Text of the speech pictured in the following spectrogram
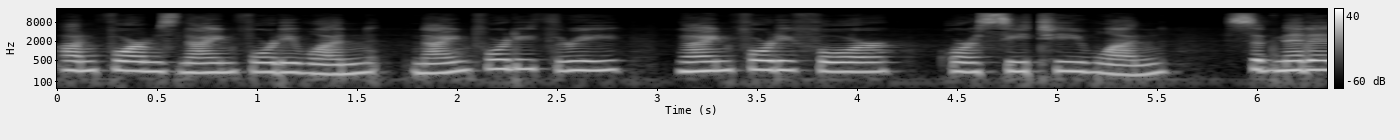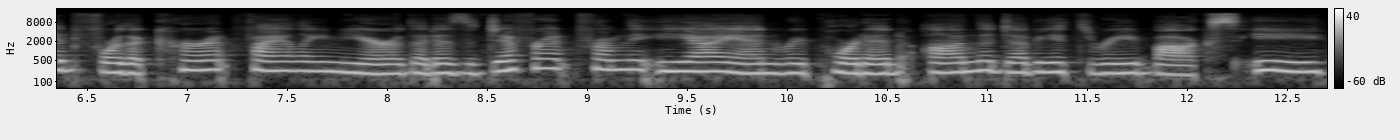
on Forms 941, 943, 944, or CT1 submitted for the current filing year that is different from the EIN reported on the W3 Box E,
